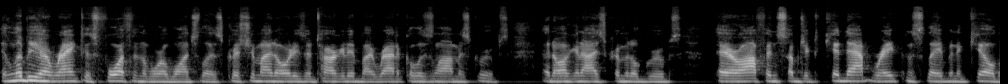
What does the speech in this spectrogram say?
In Libya, ranked as fourth in the World Watch list, Christian minorities are targeted by radical Islamist groups and organized criminal groups. They are often subject to kidnap, rape, enslavement, and killed,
